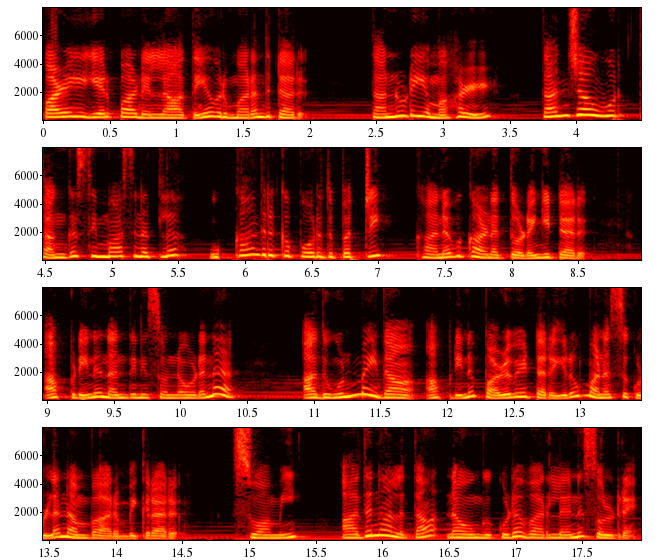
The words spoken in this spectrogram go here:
பழைய ஏற்பாடு எல்லாத்தையும் அவர் மறந்துட்டாரு. தன்னுடைய மகள் தஞ்சாவூர் தங்க சிம்மாசனத்துல உட்கார்ந்திருக்க போறது பற்றி கனவு காண தொடங்கிட்டாரு. அப்படின்னு நந்தினி சொன்ன உடனே அது உண்மைதான் அப்படின்னு பழுவேட்டரையரும் மனசுக்குள்ள நம்ப ஆரம்பிக்கிறாரு. சுவாமி அதனால தான் நான் உங்க கூட வரலன்னு சொல்றேன்.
